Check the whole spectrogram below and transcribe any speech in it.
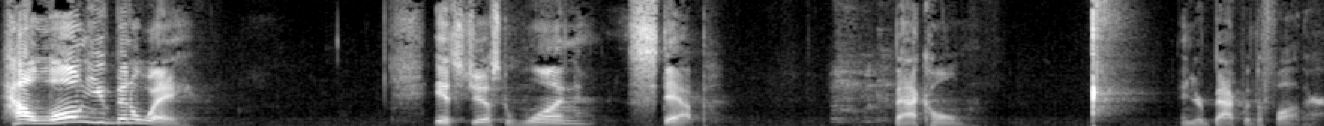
how long you've been away, it's just one step back home. And you're back with the Father.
